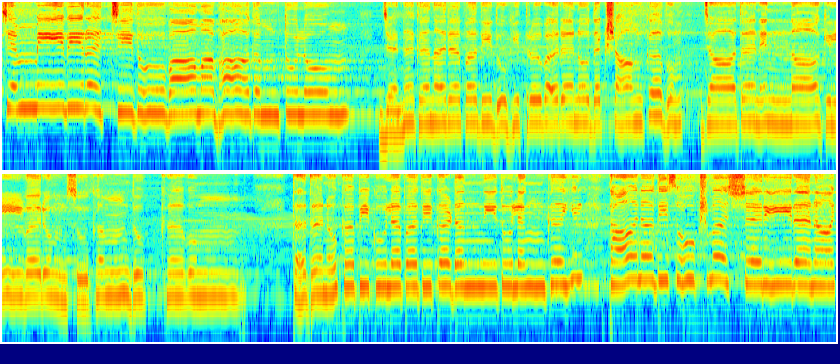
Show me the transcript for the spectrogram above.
ചെമ്മേ വിറച്ചിതു വാമഭാഗം തുലോം. ജനകനരപതി ദുഹിതൃവരനു ദക്ഷാങ്കവും ജാതനെന്നാകിൽ വരും സുഖം ദുഃഖവും തതനു കപികുലപതി കടന്നിതു ലങ്കയിൽ താനതി സൂക്ഷ്മ ശരീരനായി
